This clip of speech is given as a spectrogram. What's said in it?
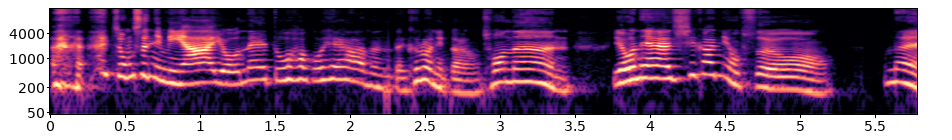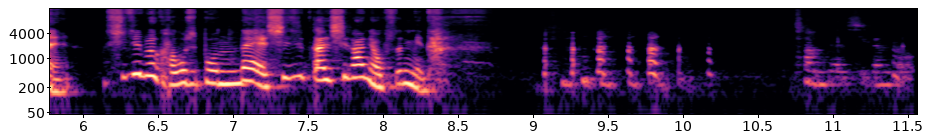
쫑스님이 야 연애도 하고 해야 하는데 그러니까요. 저는 연애할 시간이 없어요. 네 시집을 가고 싶었는데 시집 갈 시간이 없습니다. 잠잘 시간도 없어.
